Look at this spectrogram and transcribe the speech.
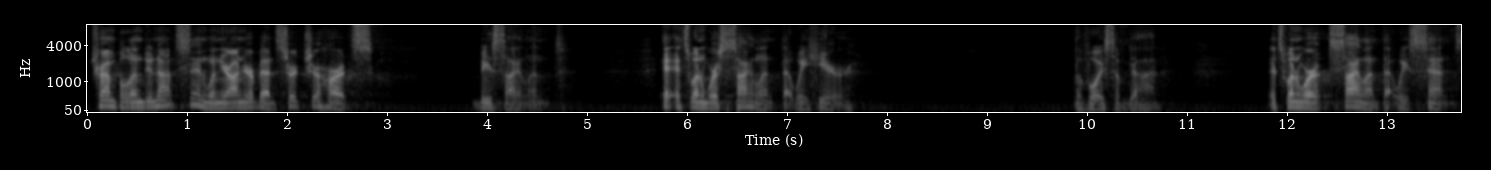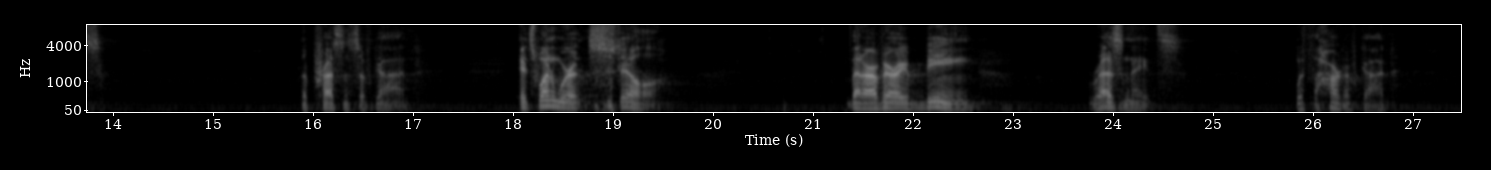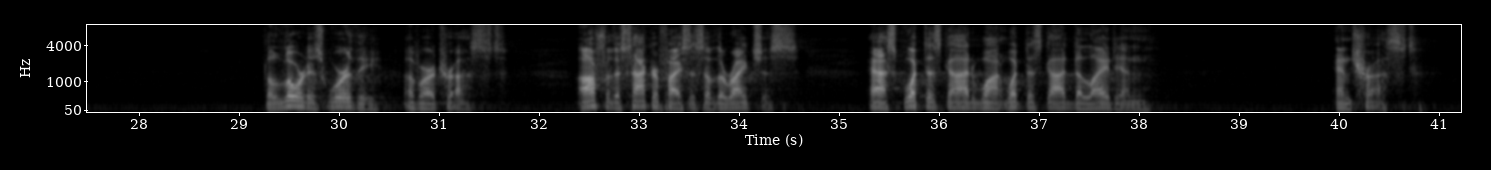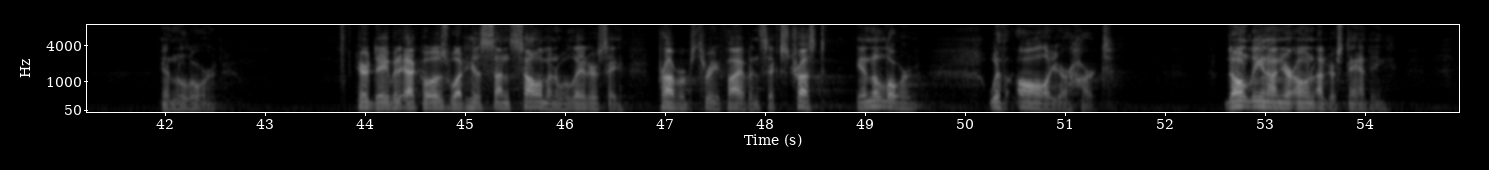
Tremble and do not sin when you're on your bed. Search your hearts be silent. It's when we're silent that we hear the voice of God. It's when we're silent that we sense the presence of God. It's when we're still that our very being resonates with the heart of God. The Lord is worthy of our trust. Offer the sacrifices of the righteous. Ask, what does God want? What does God delight in? And trust in the Lord. Here, David echoes what his son Solomon will later say Proverbs 3, 5, and 6. Trust in the Lord with all your heart. Don't lean on your own understanding.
